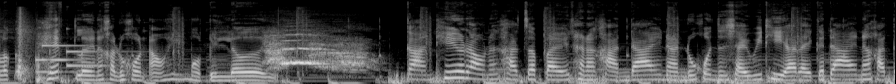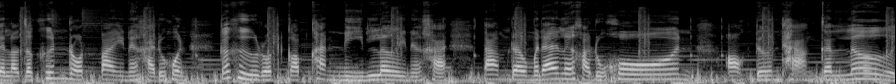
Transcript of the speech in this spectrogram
แล้วก็เพชรเลยนะคะ ทุกคนเอาให้หมดไปเลย การที่เรานะคะจะไปธนาคารได้นะทุกคนจะใช้วิธีอะไรก็ได้นะคะ แต่เราจะขึ้นรถไปนะคะ ทุกคนก็คือรถกอล์ฟคันนี้เลยนะคะ ตามเรามาได้เลยค่ะทุกคน ออกเดินทางกันเลย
